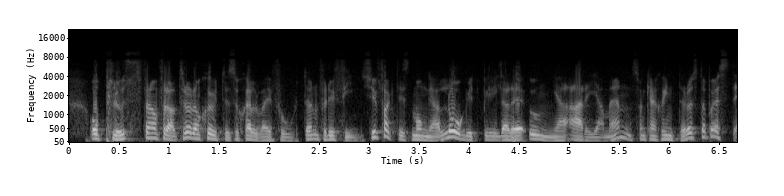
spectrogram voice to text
Och plus framförallt tror jag de skjuter sig själva i foten för det finns ju faktiskt många lågutbildade unga arga män som kanske inte röstar på SD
